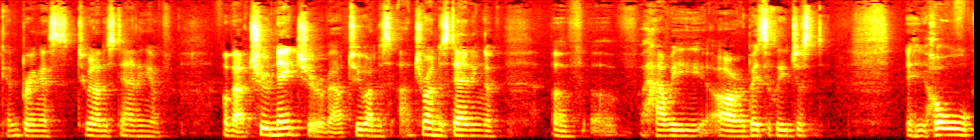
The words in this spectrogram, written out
can bring us to an understanding of of our true nature of our true, under, our true understanding of of, of how we are basically just a whole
